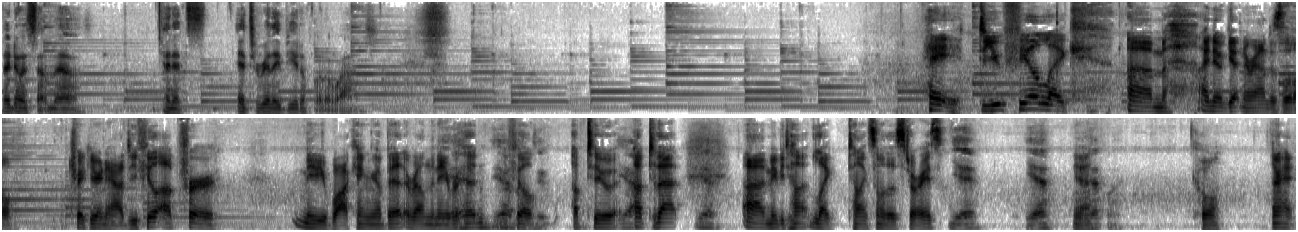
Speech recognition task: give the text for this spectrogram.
They're doing something else, and it's it's really beautiful to watch. Hey, do you feel like um, I know getting around is a little trickier now. Do you feel up for maybe walking a bit around the neighborhood? yeah, you feel to. up to Yeah. up to that? Yeah. Uh, maybe tell, like telling some of those stories. Yeah. Yeah. Yeah. Definitely. Cool. All right,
